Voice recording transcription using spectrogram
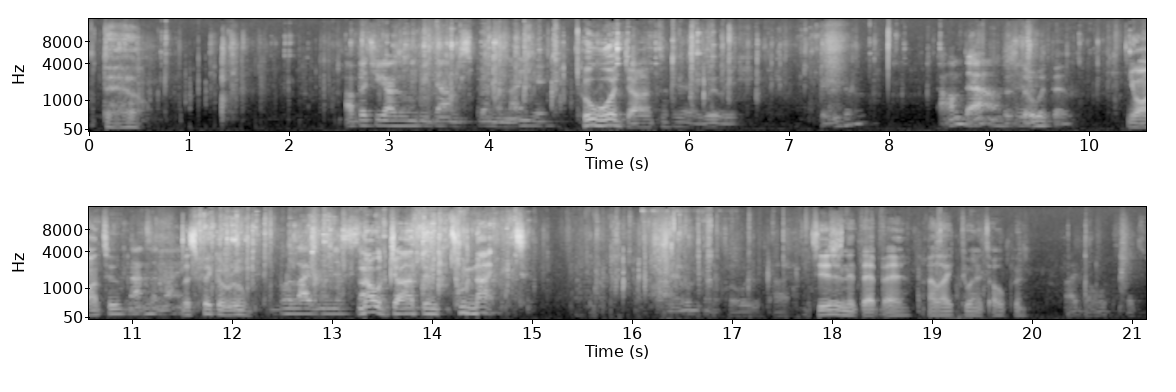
What the hell? I bet you guys wouldn't be down to spend the night here. Who would, Jonathan? Yeah, really. Are you down? I'm down. Let's shit. do it then. You want to? Not tonight. Let's pick a room. But like when it's No, summer- Jonathan, tonight. Man, it would be kind of slowly with. See, isn't it that bad? I like when it's open. I don't. It's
